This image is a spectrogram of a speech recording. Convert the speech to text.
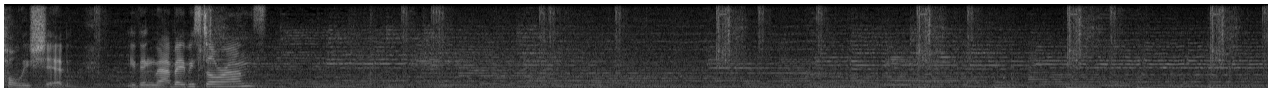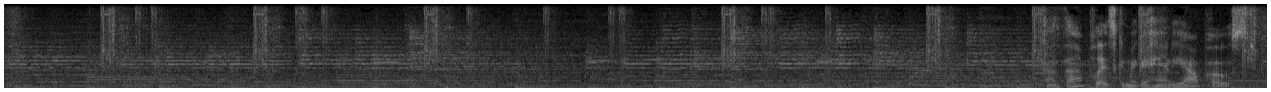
Holy shit. You think that baby still runs? Now that place could make a handy outpost.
